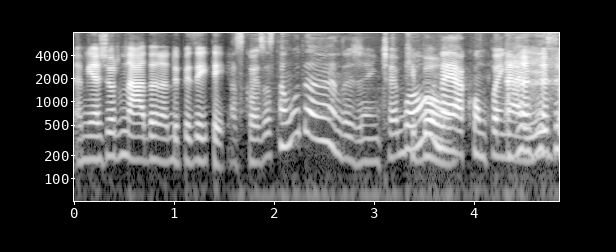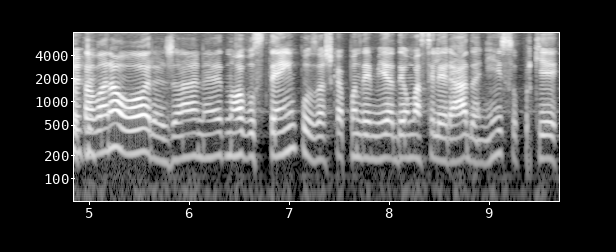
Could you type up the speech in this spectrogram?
a minha jornada na DPZIT. As coisas estão mudando, gente. É bom, bom. Né, acompanhar isso. Estava na hora já, né? Novos tempos. Acho que a pandemia deu uma acelerada nisso, porque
